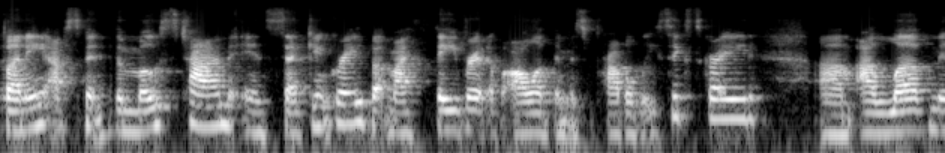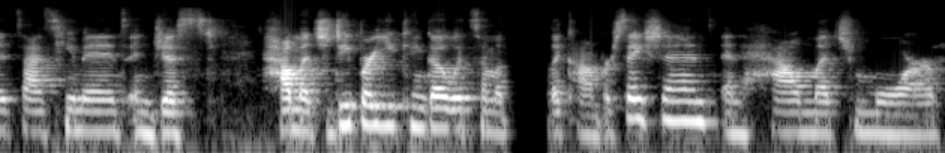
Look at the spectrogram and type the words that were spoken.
funny. I've spent the most time in second grade, but my favorite of all of them is probably sixth grade. Um, I love mid-sized humans and just how much deeper you can go with some of the conversations and how much more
